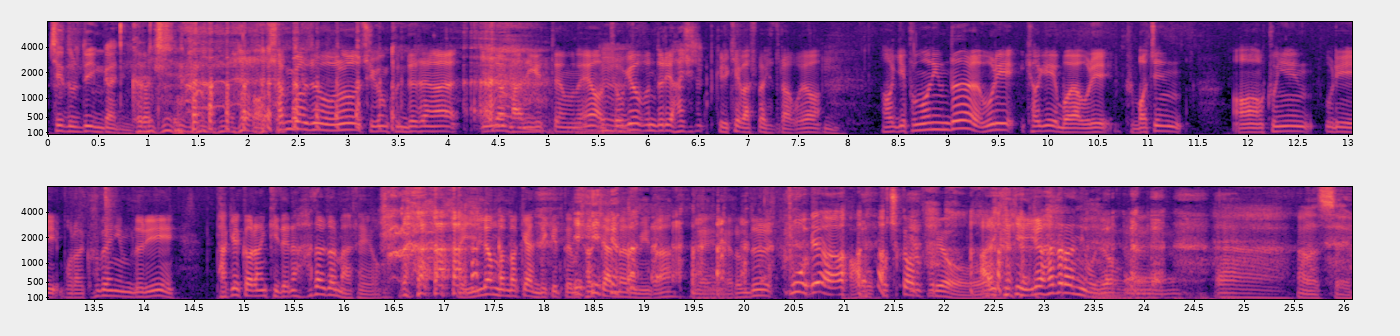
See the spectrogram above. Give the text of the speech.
지들도 인간인데. 그렇지. 어, 참고적으로 지금 군대 생활 1년 반이기 때문에요. 음. 조교분들이 하실 그렇게 말씀하시더라고요. 음. 거기 부모님들 우리 저기 뭐야 우리 그 멋진 어 군인 우리 뭐랄까 후배님들이 바뀔 거라는 기대는 하덜덜 마세요. 네, 1년 반밖에 안 됐기 때문에 절대 안 변합니다. 네, 여러분들 뭐야? 아, 뭐 고춧가루 뿌려. 아니 그렇게 얘기를 하더라는 거죠. 네. 알았어요.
